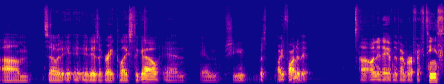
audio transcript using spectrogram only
um, so it, it, it is a great place to go and and she was quite fond of it uh, on the day of november 15th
